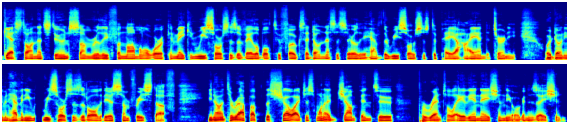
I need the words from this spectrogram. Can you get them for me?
guest on that's doing some really phenomenal work and making resources available to folks that don't necessarily have the resources to pay a high end attorney or don't even have any resources at all. There's some free stuff. You know, and to wrap up the show, I just want to jump into Parental Alienation, the organization,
